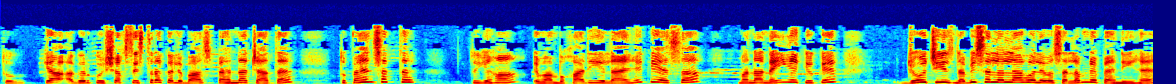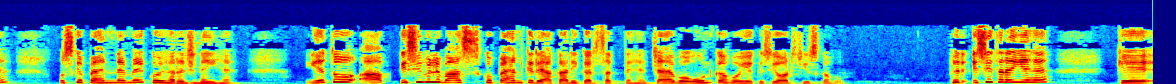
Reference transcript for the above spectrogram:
تو کیا اگر کوئی شخص اس طرح کا لباس پہننا چاہتا ہے تو پہن سکتا ہے؟ تو یہاں امام بخاری یہ لائے ہیں کہ ایسا منع نہیں ہے کیونکہ جو چیز نبی صلی اللہ علیہ وسلم نے پہنی ہے، اس کے پہننے میں کوئی حرج نہیں ہے۔ یہ تو آپ کسی بھی لباس کو پہن کے ریا کاری کر سکتے ہیں، چاہے وہ اون کا ہو یا کسی اور چیز کا ہو۔ پھر اسی طرح یہ ہے کہ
